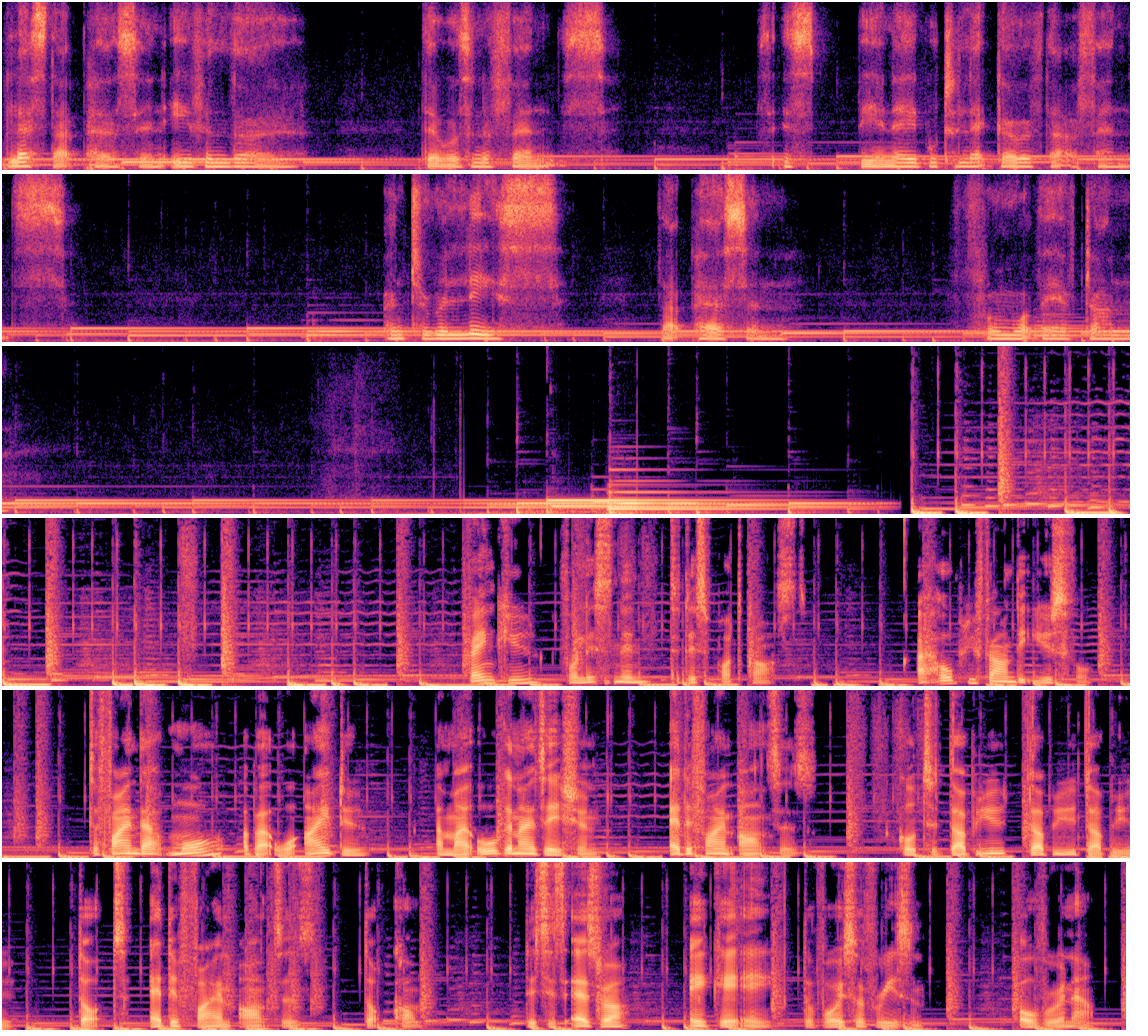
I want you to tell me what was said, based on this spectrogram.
bless that person even though there was an offense. is being able to let go of that offense and to release that person from what they have done. Thank you for listening to this podcast. I hope you found it useful. To find out more about what I do and my organization, Edifying Answers, go to www.edifyinganswers.com. This is Ezra, aka the Voice of Reason, over and out.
